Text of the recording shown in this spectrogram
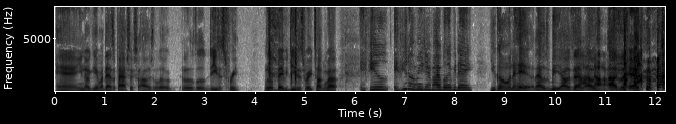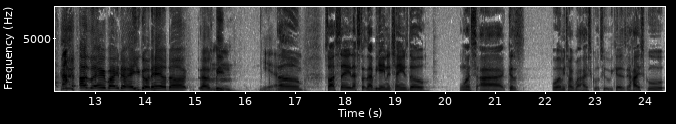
and you know, again, my dad's a pastor, so I was a little, a little, Jesus freak, little baby Jesus freak, talking about if you, if you don't read your Bible every day, you going to hell. That was me. I was that. Oh, I was. nah. I was. Like, I was like everybody know. Hey, you going to hell, dog. That was me. Mm. Yeah. Um, so I say that's that began to change though. Once I, cause, well, let me talk about high school too, because in high school,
